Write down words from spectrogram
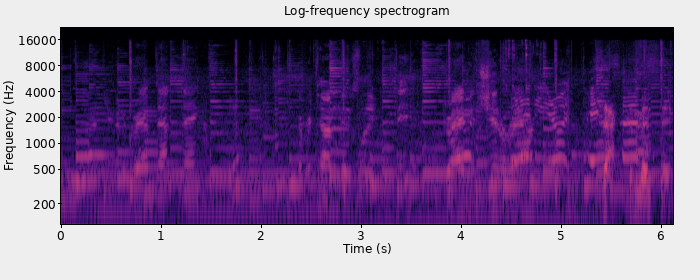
You gonna grab that thing? Every time there's like dragging shit around. Exactamente.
